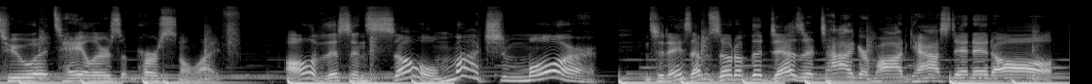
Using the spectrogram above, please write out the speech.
to Taylor's personal life. All of this and so much more. In today's episode of the Desert Tiger Podcast, and it all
